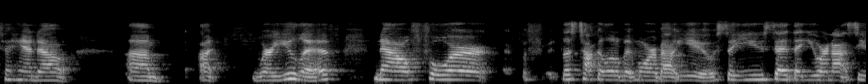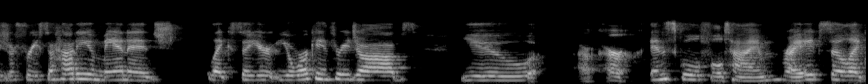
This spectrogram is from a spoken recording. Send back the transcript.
to hand out um on where you live. Now for let's talk a little bit more about you. So you said that you are not seizure free. So how do you manage like so you're you're working three jobs, you are, are in school full time, right? So like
